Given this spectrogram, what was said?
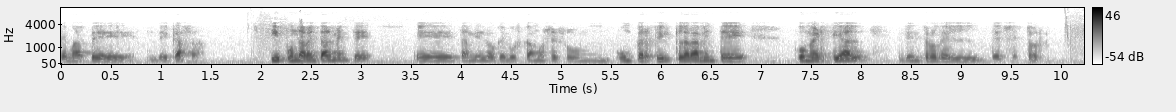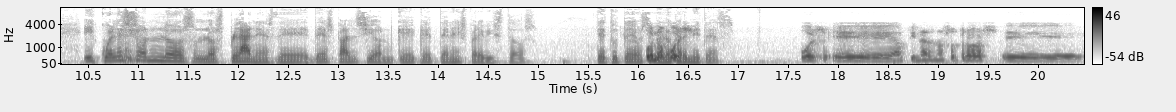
temas de, caza. Y fundamentalmente eh, también lo que buscamos es un perfil claramente comercial dentro del, sector. ¿Y cuáles son los, los planes de, expansión que, tenéis previstos? De tuteo, si me lo pues, permites. Pues eh, al final nosotros eh,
